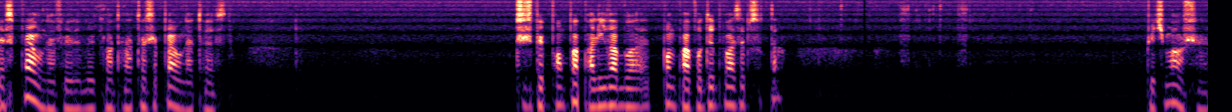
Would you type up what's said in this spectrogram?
Jest pełne, wy- wygląda na to, że pełne to jest. Czyżby pompa paliwa była, pompa wody była zepsuta? Być może.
